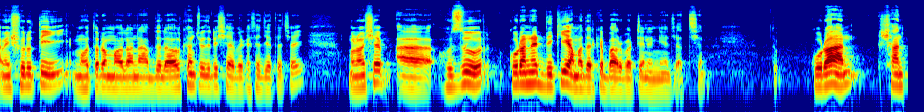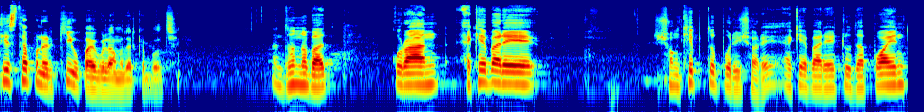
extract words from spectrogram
আমি শুরুতেই মোহতরম মাওলানা আবদুল্লাহ আল খান চৌধুরী সাহেবের কাছে যেতে চাই। মৌলানা সাহেব হুজুর কোরআনের দিকেই আমাদেরকে বারবার টেনে নিয়ে যাচ্ছেন। তো কোরআন শান্তি স্থাপনের কী উপায়গুলো আমাদেরকে বলছে ধন্যবাদ। কোরআন একেবারে সংক্ষিপ্ত পরিসরে, একেবারে টু দ্য পয়েন্ট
